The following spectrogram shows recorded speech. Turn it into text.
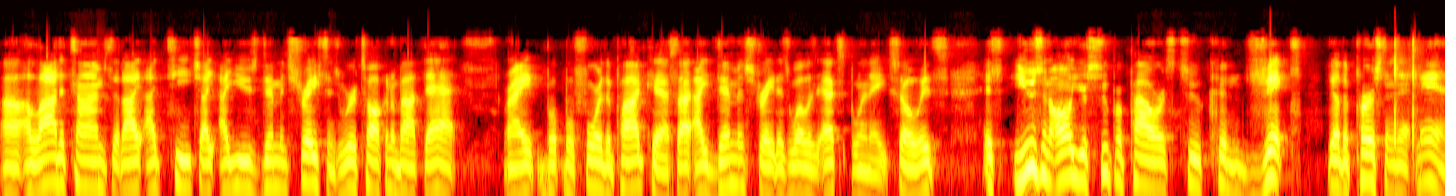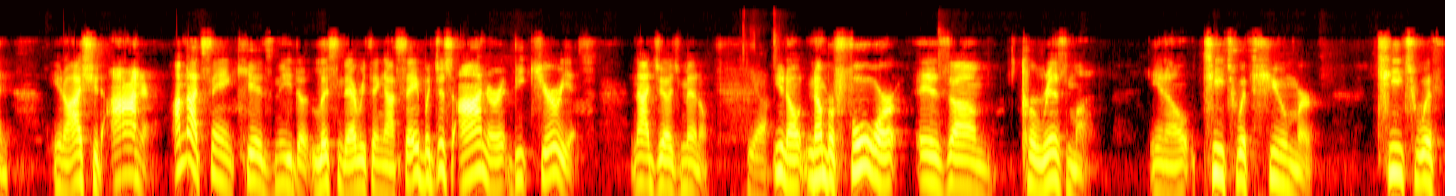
Uh, a lot of times that i, I teach I, I, use demonstrations. We are talking about that right but before the podcast. I, I, demonstrate as well as explanate. So it's it's using all your superpowers to convict the other person that man you know i should honor. I'm not saying kids need to listen to everything i say but just honor it. Be curious not judgmental. Yeah. You know number four is um, charisma. You know teach with humor teach with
